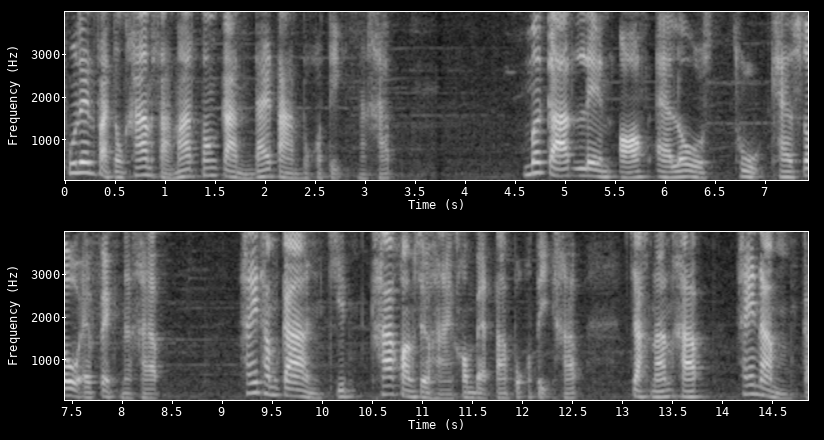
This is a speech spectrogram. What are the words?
ผู้เล่นฝ่ายตรงข้ามสามารถป้องกันได้ตามปกตินะครับ เมื่อการ์ด Lane of Arrows ถูก Cancel Effect นะครับ ให้ทำการคิดค่าความเสียหายคอมแบตตามปกติครับ จากนั้นครับให้นำก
